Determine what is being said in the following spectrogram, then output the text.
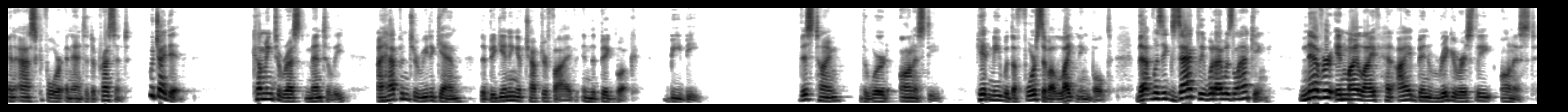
and ask for an antidepressant, which I did. Coming to rest mentally, I happened to read again the beginning of chapter 5 in the big book, BB. This time, the word honesty hit me with the force of a lightning bolt. That was exactly what I was lacking. Never in my life had I been rigorously honest.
